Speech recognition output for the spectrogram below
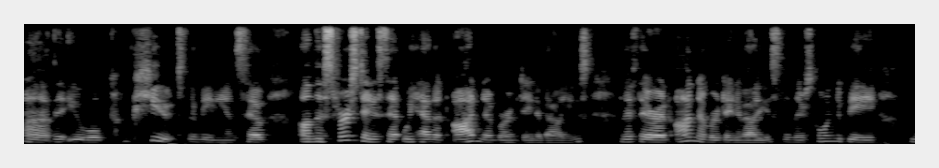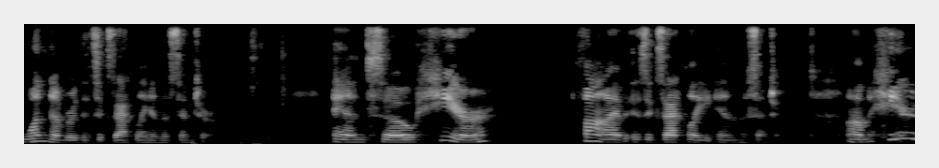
uh, that you will compute the median. So on this first data set, we have an odd number of data values. And if there are an odd number of data values, then there's going to be one number that's exactly in the center. And so here, 5 is exactly in the center. Um, here,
